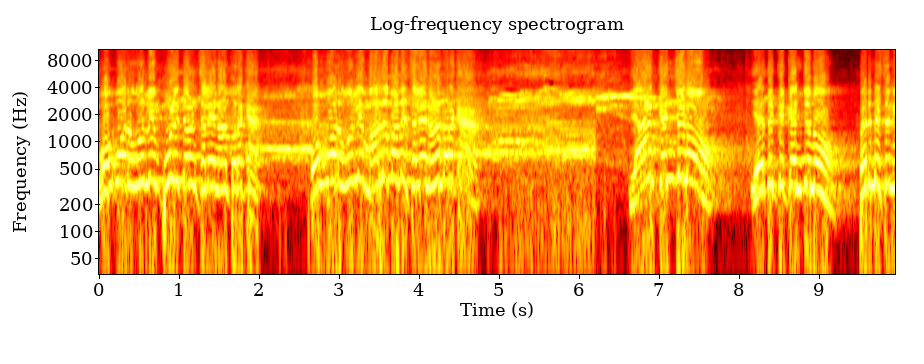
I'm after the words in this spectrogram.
ஒவ்வொரு ஊர்லயும் பூலித்தோட சிலையை நான் திறக்க ஒவ்வொரு ஊர்லயும் மருதுபாண்டி சிலையை நான் திறக்க ஏன் கெஞ்சணும்? எதுக்கு கெஞ்சணும்? பெர்மிஷன்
